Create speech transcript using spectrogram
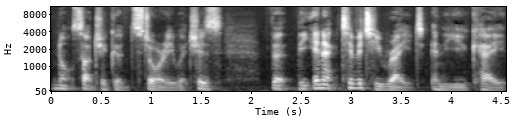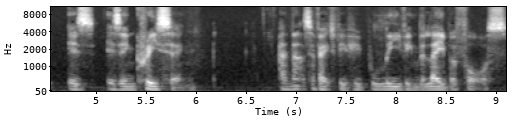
not such a good story, which is that the inactivity rate in the UK is is increasing, and that's effectively people leaving the labour force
